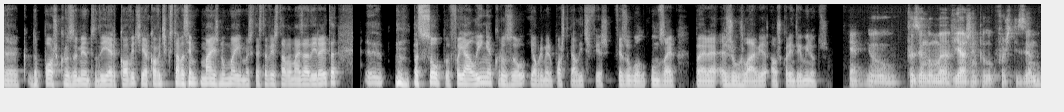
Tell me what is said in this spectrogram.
uh, de pós-cruzamento de Erkovic, Erkovic que estava sempre mais no meio, mas que desta vez estava mais à direita, uh, passou, foi à linha, cruzou e ao primeiro posto Galitz fez, fez o golo, 1-0 para a Jugoslávia aos 41 minutos. É, eu fazendo uma viagem pelo que foste dizendo,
